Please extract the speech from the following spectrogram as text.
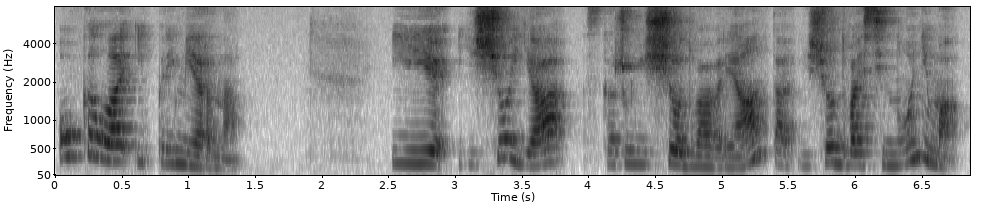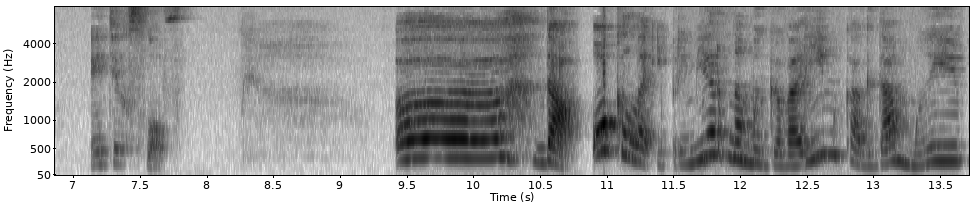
около и примерно. И еще я скажу еще два варианта, еще два синонима этих слов. Э, да, около и примерно мы говорим, когда мы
